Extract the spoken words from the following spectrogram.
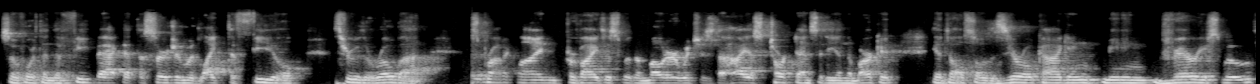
so forth, and the feedback that the surgeon would like to feel through the robot. This product line provides us with a motor which is the highest torque density in the market. It's also zero cogging, meaning very smooth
